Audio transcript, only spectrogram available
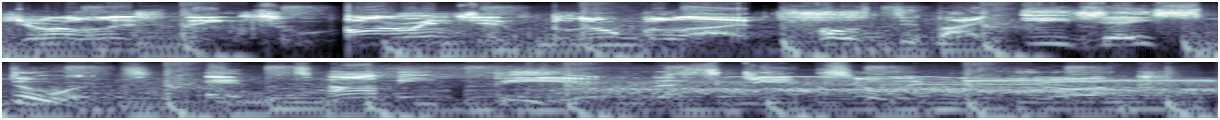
You're listening to Orange and Blue Bloods. Hosted by EJ Stewart and Tommy Beer. Let's get to it, New York.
